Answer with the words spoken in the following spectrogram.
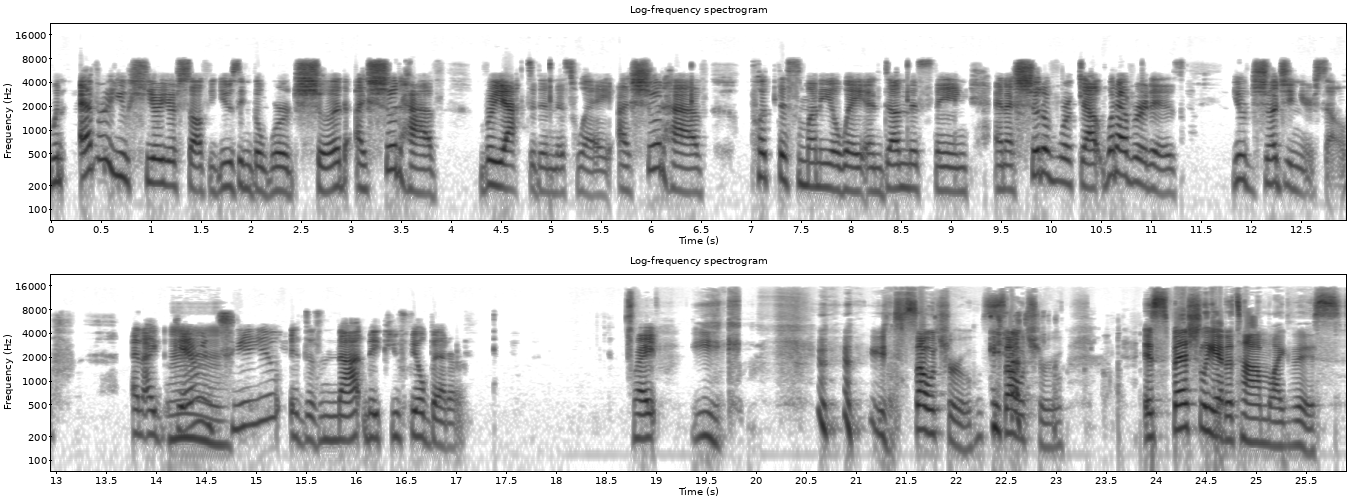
Whenever you hear yourself using the word should, I should have reacted in this way. I should have put this money away and done this thing and I should have worked out, whatever it is, you're judging yourself. And I mm. guarantee you, it does not make you feel better. Right? Eek. it's so true. So true. Especially at a time like this.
